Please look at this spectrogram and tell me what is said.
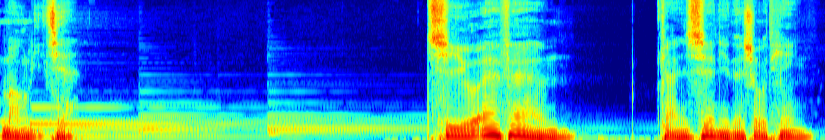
梦里见。企鹅 FM。感谢你的收听。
